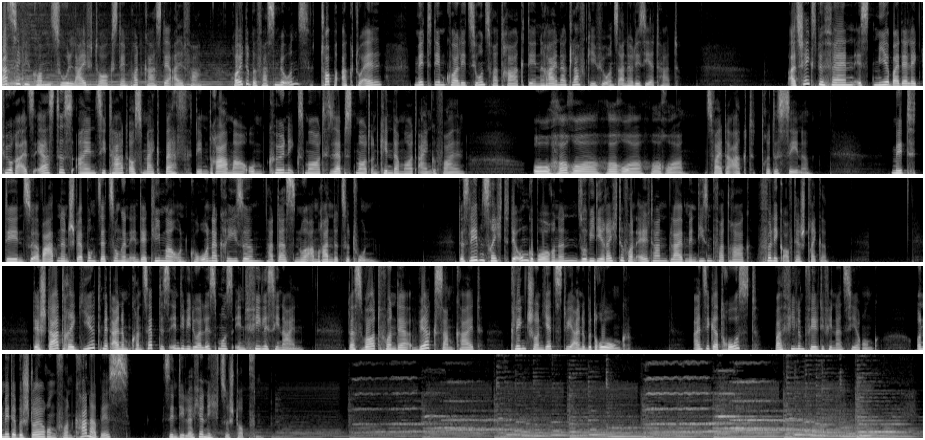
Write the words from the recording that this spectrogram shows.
Herzlich willkommen zu Live Talks, dem Podcast der Alpha. Heute befassen wir uns top aktuell mit dem Koalitionsvertrag, den Rainer Klafki für uns analysiert hat. Als Shakespeare-Fan ist mir bei der Lektüre als erstes ein Zitat aus Macbeth, dem Drama um Königsmord, Selbstmord und Kindermord, eingefallen. O Horror, Horror, Horror. Zweiter Akt, dritte Szene. Mit den zu erwartenden Schwerpunktsetzungen in der Klima- und Corona-Krise hat das nur am Rande zu tun. Das Lebensrecht der Ungeborenen sowie die Rechte von Eltern bleiben in diesem Vertrag völlig auf der Strecke. Der Staat regiert mit einem Konzept des Individualismus in vieles hinein. Das Wort von der Wirksamkeit klingt schon jetzt wie eine Bedrohung. Einziger Trost, bei vielem fehlt die Finanzierung. Und mit der Besteuerung von Cannabis sind die Löcher nicht zu stopfen.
